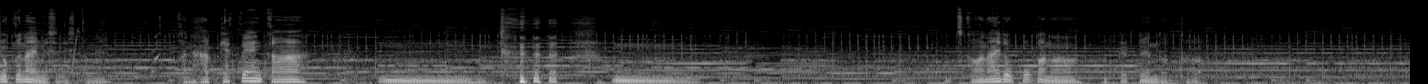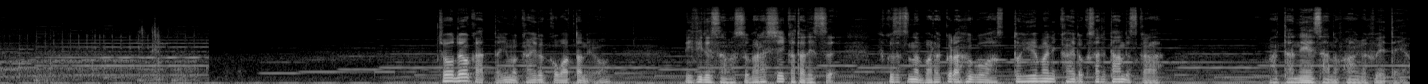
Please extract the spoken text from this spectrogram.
良くないミスでしたね。お金800円か。うーん。うーん。使わないでおこうかな。800円だったら。ちょうどよかった。今解読終わったのよ。リフィルさんは素晴らしい方です。複雑なバラクラフ語をあっという間に解読されたんですから。また姉さんのファンが増えたよ。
